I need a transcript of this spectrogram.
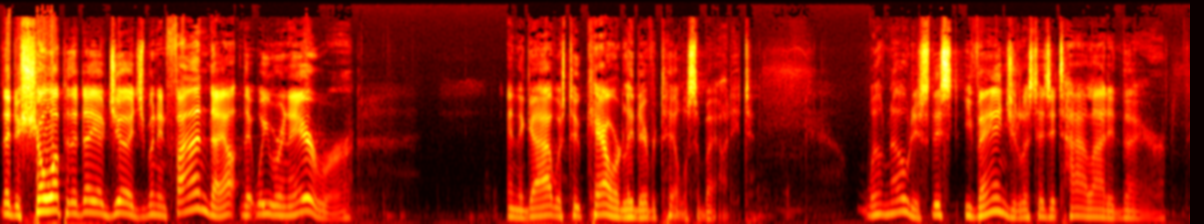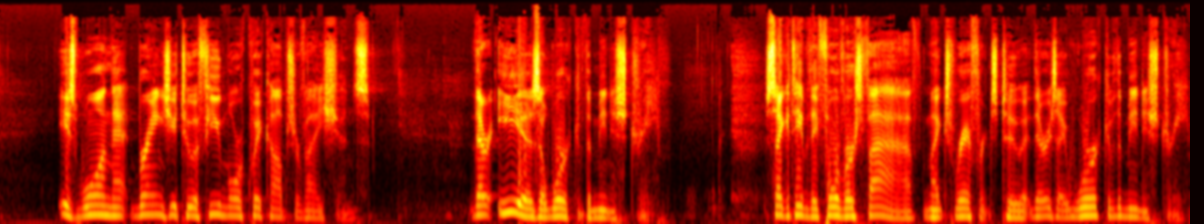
than to show up at the day of judgment and find out that we were in error and the guy was too cowardly to ever tell us about it. Well, notice this evangelist, as it's highlighted there, is one that brings you to a few more quick observations. There is a work of the ministry. 2 Timothy 4, verse 5 makes reference to it. There is a work of the ministry.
